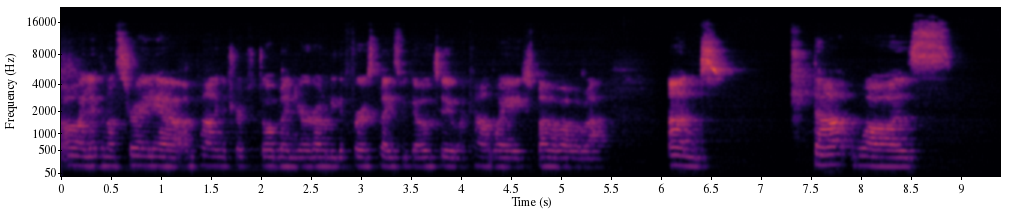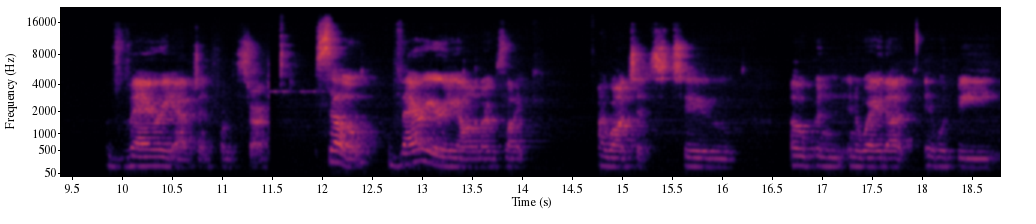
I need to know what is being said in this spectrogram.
"Oh, I live in Australia. I'm planning a trip to Dublin. You're going to be the first place we go to. I can't wait." Blah blah blah blah blah. And that was very evident from the start. So very early on, I was like, I wanted to open in a way that it would be,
